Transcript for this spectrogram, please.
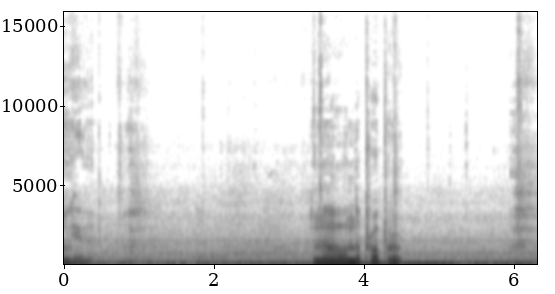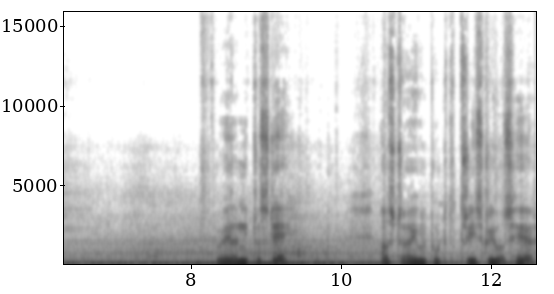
yeah. Now on the proper where I need to stay. First I will put three screws here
